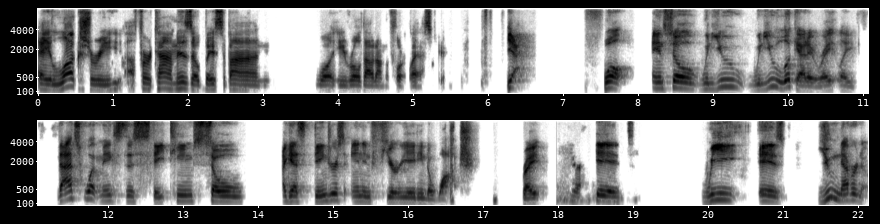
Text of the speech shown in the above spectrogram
a luxury uh, for Tom Izzo based upon what he rolled out on the floor last year. Yeah. Well, and so when you when you look at it, right, like that's what makes this state team so, I guess, dangerous and infuriating to watch, right? Yeah. Is we is you never know.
